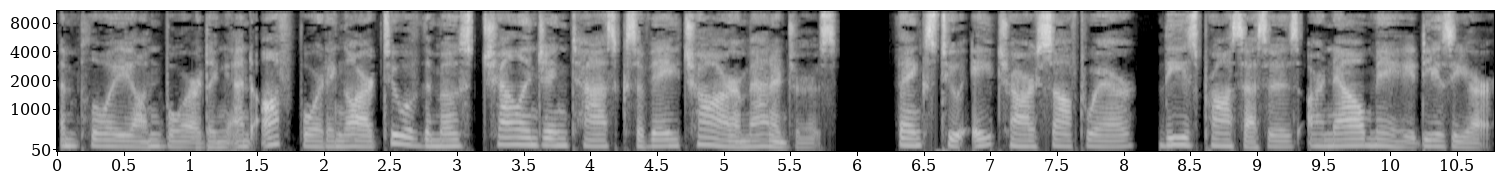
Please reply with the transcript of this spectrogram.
Employee onboarding and offboarding are two of the most challenging tasks of HR managers. Thanks to HR software, these processes are now made easier.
